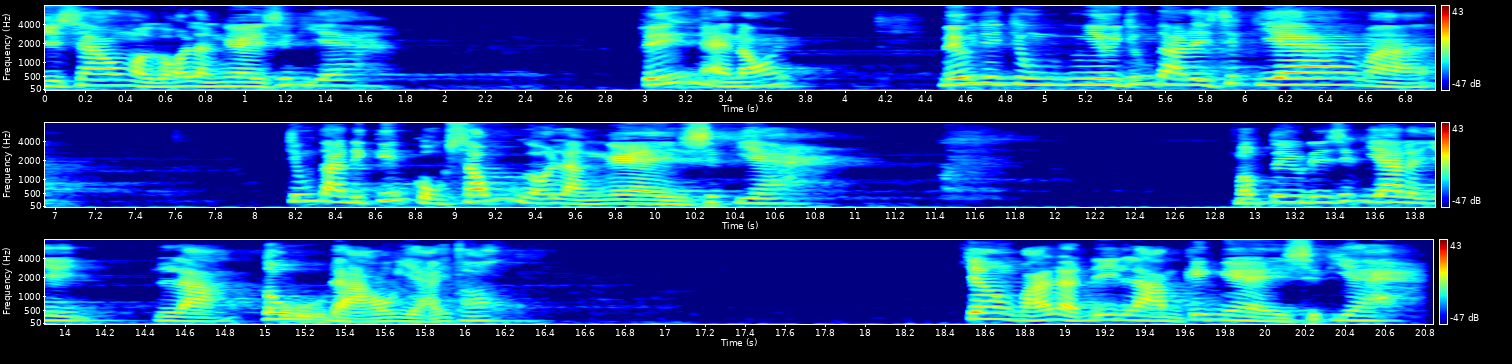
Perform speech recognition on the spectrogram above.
Vì sao mà gọi là nghề xuất gia? Ý ngài nói, nếu như chúng như chúng ta đi xuất gia mà chúng ta đi kiếm cuộc sống gọi là nghề xuất gia, mục tiêu đi xuất gia là gì? Là tu đạo giải thoát. Chứ không phải là đi làm cái nghề xuất gia.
